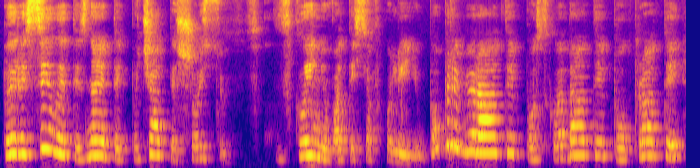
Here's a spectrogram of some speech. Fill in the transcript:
пересилити, знаєте, почати щось вклинюватися в колію, поприбирати, поскладати, попрати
